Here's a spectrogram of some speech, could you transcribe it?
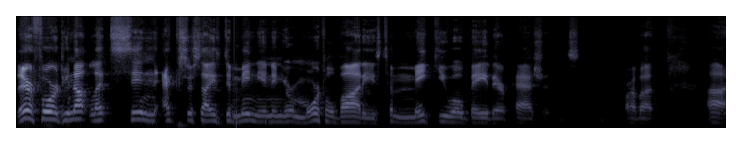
Therefore, do not let sin exercise dominion in your mortal bodies to make you obey their passions. Or how about uh,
